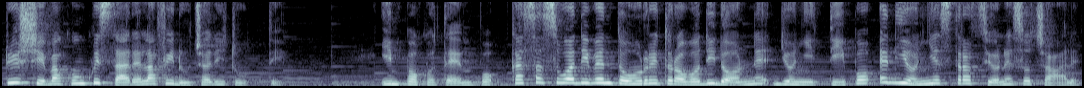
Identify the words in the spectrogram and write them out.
riusciva a conquistare la fiducia di tutti. In poco tempo, casa sua diventò un ritrovo di donne di ogni tipo e di ogni estrazione sociale,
